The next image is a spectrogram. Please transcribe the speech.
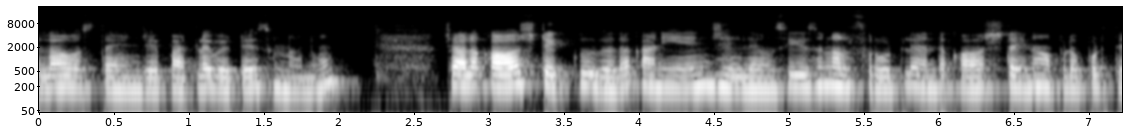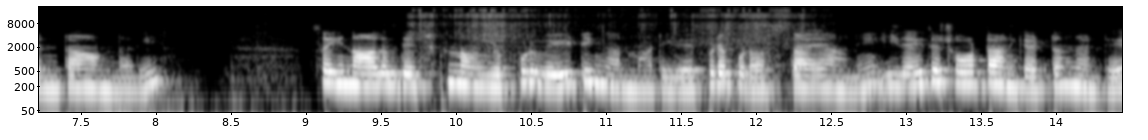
ఎలా వస్తాయని చెప్పి అట్లా పెట్టేసున్నాను. చాలా కాస్ట్ ఎక్కువ కదా. కానీ ఏం చేయలేము. సీజనల్ ఫ్రూట్లు ఎంత కాస్ట్ అయినా అప్పుడప్పుడు తింటూ ఉండాలి. సో ఈ నాలుగు తెచ్చుకున్నాం. ఎప్పుడు వెయిటింగ్ అనమాట ఇవి ఎప్పుడెప్పుడు వస్తాయా అని. ఇదైతే చూడడానికి ఎట్టుందంటే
